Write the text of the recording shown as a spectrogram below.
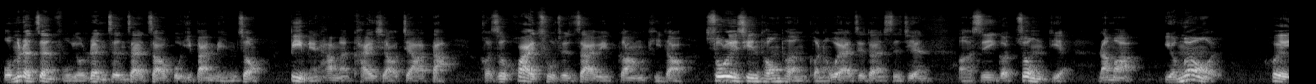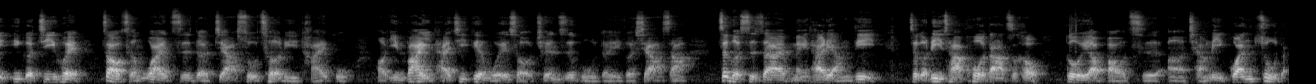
我们的政府有认真在照顾一般民众，避免他们开销加大。可是坏处就在于刚刚提到，输入性通膨可能未来这段时间啊是一个重点。那么有没有会一个机会造成外资的加速撤离台股？哦，引发以台积电为首全指股的一个下杀，这个是在美台两地这个利差扩大之后，各位要保持啊强力关注的。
